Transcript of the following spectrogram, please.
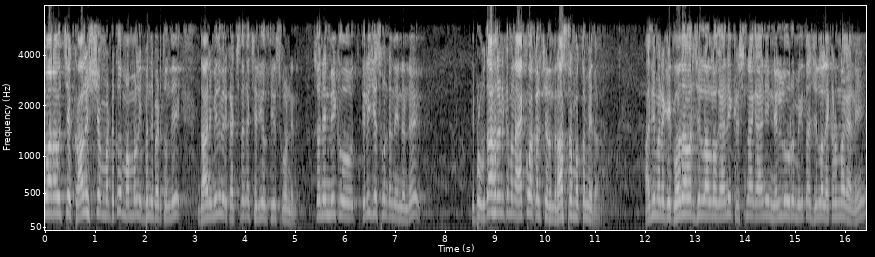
ద్వారా వచ్చే కాలుష్యం మటుకు మమ్మల్ని ఇబ్బంది పెడుతుంది. దాని మీద మీరు ఖచ్చితంగా చర్యలు తీసుకోండి సో నేను మీకు తెలియజేసుకుంటుంది ఏంటంటే ఇప్పుడు ఉదాహరణకి మన ఆక్వా కల్చర్ ఉంది రాష్ట్రం మొత్తం మీద. అది మనకి గోదావరి జిల్లాల్లో కానీ కృష్ణా కానీ నెల్లూరు మిగతా జిల్లాలు ఎక్కడున్నా కానీ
